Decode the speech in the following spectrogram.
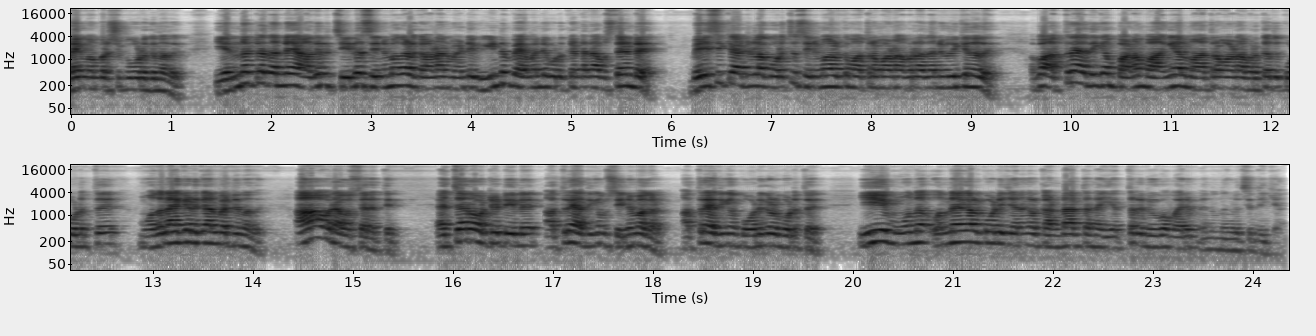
പ്രൈം മെമ്പർഷിപ്പ് കൊടുക്കുന്നത്. എന്നിട്ട് തന്നെ അതിൽ ചില സിനിമകൾ കാണാൻ വേണ്ടി വീണ്ടും പേയ്മെന്റ് കൊടുക്കേണ്ട ഒരു അവസ്ഥയുണ്ട്. ബേസിക് ആയിട്ടുള്ള കുറച്ച് സിനിമകൾക്ക് മാത്രമാണ് അവർ അത് അനുവദിക്കുന്നത്. അപ്പോൾ അത്രയധികം പണം വാങ്ങിയാൽ മാത്രമാണ് അവർക്കത് കൊടുത്ത് മുതലാക്കിയെടുക്കാൻ പറ്റുന്നത്. ആ ഒരു അവസരത്തിൽ എച്ച് ആർ ഒ ടി ടിയിൽ അത്രയധികം സിനിമകൾ അത്രയധികം കോടികൾ കൊടുത്ത് ഈ മൂന്ന് ഒന്നേകാൽ കോടി ജനങ്ങൾ കണ്ടാൽ തന്നെ എത്ര രൂപ വരും എന്ന് നിങ്ങൾ ചിന്തിക്കാം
